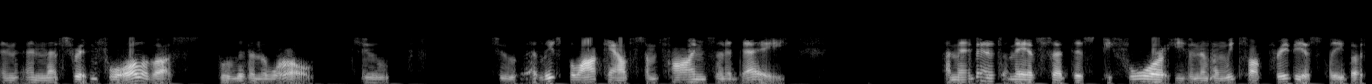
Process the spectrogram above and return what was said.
and and that's written for all of us who live in the world to to at least block out some times in a day. I may, I may have said this before, even when we talked previously, but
